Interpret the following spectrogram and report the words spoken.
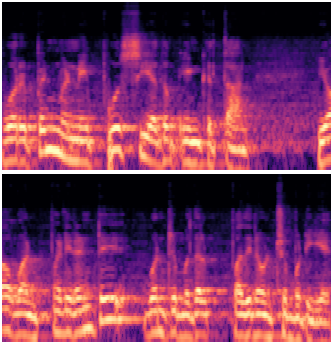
ஒரு பெண்மணி பூசியதும் இங்குத்தான். யோவான் பனிரெண்டு ஒன்று முதல் பதினொன்று முடிய.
